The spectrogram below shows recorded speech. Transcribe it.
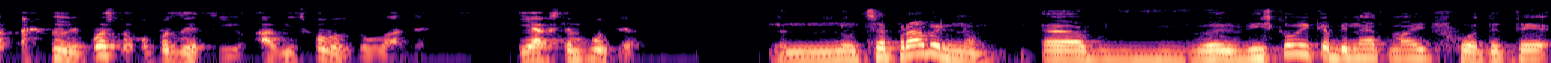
не просто опозицію, а військових до влади. Як з тим бути? Ну, це правильно. Е, В військовий кабінет мають входити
